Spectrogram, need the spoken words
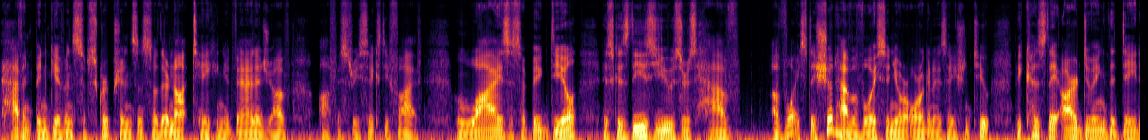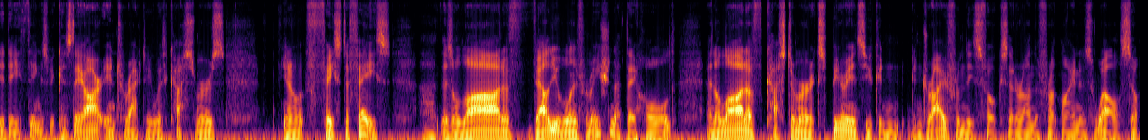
haven't been given subscriptions, and so they're not taking advantage of Office 365. And why is this a big deal? Is because these users have a voice. They should have a voice in your organization too, because they are doing the day-to-day things, because they are interacting with customers, you know, face to face. There's a lot of valuable information that they hold, and a lot of customer experience you can, can drive from these folks that are on the front line as well. So,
